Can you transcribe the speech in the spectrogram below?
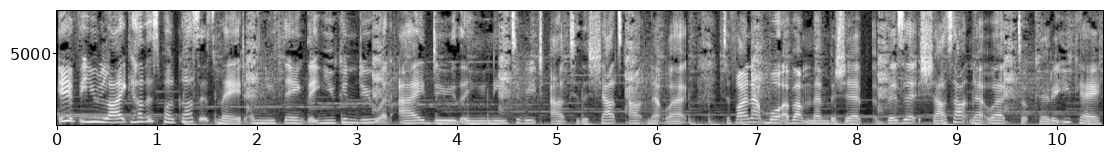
If you like how this podcast is made and you think that you can do what I do, then you need to reach out to the Shout Out Network. To find out more about membership, visit shoutoutnetwork.co.uk.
